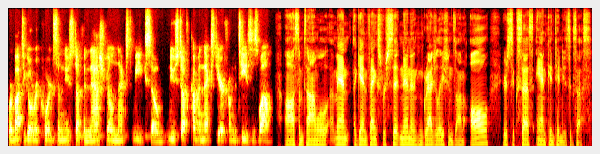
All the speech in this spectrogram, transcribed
We're about to go record some new stuff in Nashville next week. So new stuff coming next year from the T's as well. Awesome, Tom. Well, man, again, thanks for sitting in and congratulations on all your success and continued success.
